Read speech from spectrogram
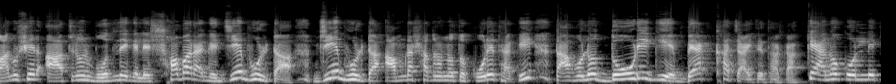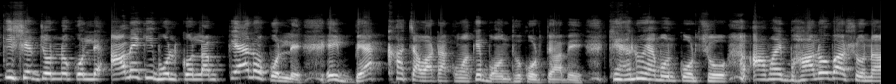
মানুষের আচরণ বদলে গেলে সবার আগে যে ভুলটা যে ভুলটা আমরা সাধারণত করে থাকি, তা হলো দৌড়ে গিয়ে ব্যাখ্যা চাইতে থাকা। কেন করলে, কিসের জন্য করলে, আমি কি ভুল করলাম, কেন করলে? এই ব্যাখ্যা চাওয়াটা তোমাকে বন্ধ করতে হবে। কেন এমন করছ? আমায় ভালোবাসো না,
